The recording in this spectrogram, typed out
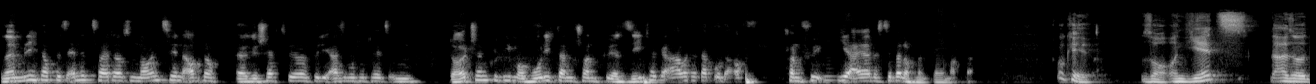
Und dann bin ich noch bis Ende 2019 auch noch äh, Geschäftsführer für die Asimut Hotels in Deutschland geblieben, obwohl ich dann schon für SETA gearbeitet habe und auch schon für IAR das Development gemacht habe. Okay, so und jetzt also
